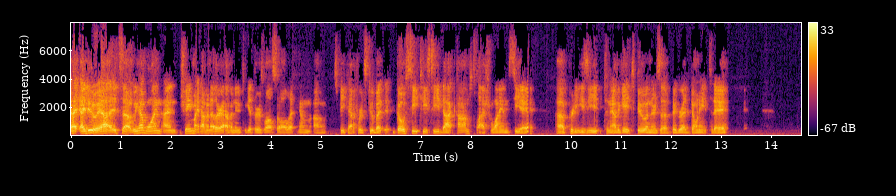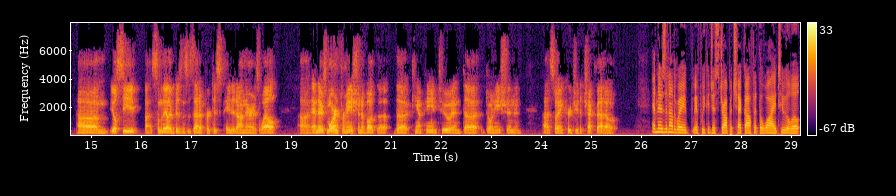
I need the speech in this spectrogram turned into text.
I, I, do. Yeah, it's uh, we have one, and Shane might have another avenue to get there as well. So I'll let him um, speak afterwards too. But goctc.com/ymca. Uh, pretty easy to navigate to, and there's a big red donate today. Um, you'll see uh, some of the other businesses that have participated on there as well. Uh, and there's more information about the, the campaign too and the donation. And uh, so I encourage you to check that out. And there's another way if we could just drop a check off at the Y too.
